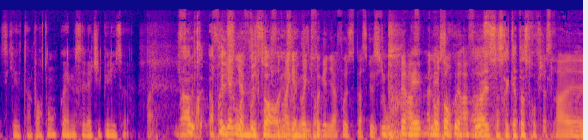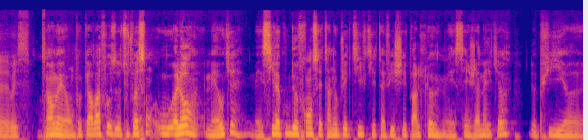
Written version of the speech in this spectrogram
Ce qui est important, quand même, c'est la Jeep Elite. Il Ouais, après- il faut gagner à victoire, Il, faudra ouais, il faut il faut gagner à Fos parce que si on perd à, Mais- ah non, mais si on pourquoi perd à Fos, ouais, ça serait catastrophique. ça sera euh, oui, Non, mais on peut perdre à Fos de toute façon. Ou alors, mais ok. Mais si la Coupe de France est un objectif qui est affiché par le club, mais c'est jamais le cas depuis euh,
